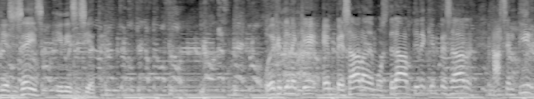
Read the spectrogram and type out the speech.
16 y 17. UDG tiene que empezar a demostrar, tiene que empezar a sentir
